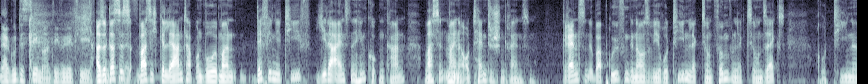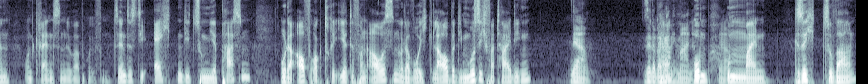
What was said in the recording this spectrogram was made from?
Ja, gutes Thema, definitiv. Also das ist, was ich gelernt habe und wo man definitiv jeder Einzelne hingucken kann, was sind meine Mhm. authentischen Grenzen? Grenzen überprüfen, genauso wie Routinen, Lektion 5 und Lektion 6. Routinen und Grenzen überprüfen. Sind es die echten, die zu mir passen oder aufoktroyierte von außen oder wo ich glaube, die muss ich verteidigen. Ja. Sind aber Ja, gar nicht meine. um, Ja. um mein Gesicht zu wahren,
